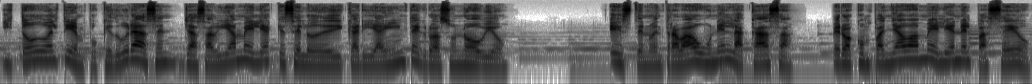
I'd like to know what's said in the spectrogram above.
y todo el tiempo que durasen ya sabía Amelia que se lo dedicaría íntegro a su novio. Este no entraba aún en la casa, pero acompañaba a Amelia en el paseo,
